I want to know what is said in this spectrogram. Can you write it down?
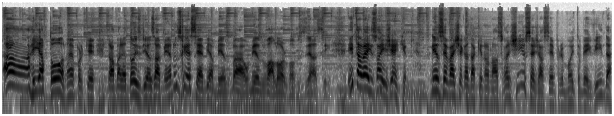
ah, ri à toa, né, porque trabalha dois dias a menos, recebe a mesma, o mesmo valor, vamos dizer assim. Então é isso aí, gente. E você vai chegando aqui no nosso ranchinho, seja sempre muito bem-vinda,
